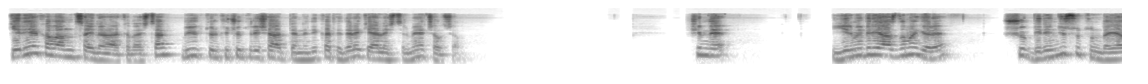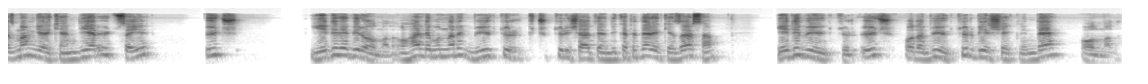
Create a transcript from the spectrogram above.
Geriye kalan sayılar arkadaşlar büyüktür küçüktür işaretlerine dikkat ederek yerleştirmeye çalışalım. Şimdi 21 yazdığıma göre şu birinci sütunda yazmam gereken diğer 3 sayı 3, 7 ve 1 olmalı. O halde bunları büyüktür küçüktür işaretlerine dikkat ederek yazarsam 7 büyüktür 3 o da büyüktür 1 şeklinde olmalı.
